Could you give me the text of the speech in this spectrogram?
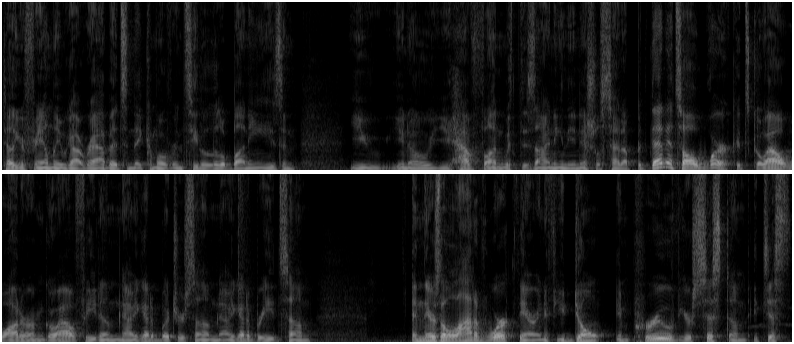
tell your family we got rabbits, and they come over and see the little bunnies and you you know you have fun with designing the initial setup but then it's all work. It's go out water them go out feed them now you got to butcher some now you got to breed some. And there's a lot of work there and if you don't improve your system it just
